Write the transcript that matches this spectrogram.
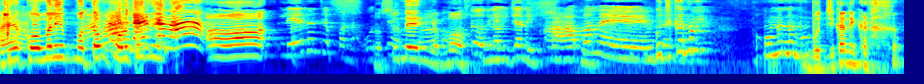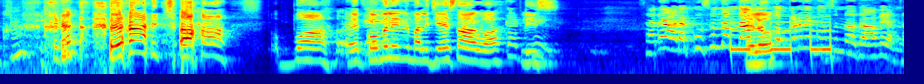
అదే కోమలి మొత్తం కొడుతుంది. వస్తుంది అమ్మో? పాపమే. బుజ్జికన్నా? బుజ్జికన్ ఇక్కడ! అబ్బా! కోమలి మళ్ళీ చేస్తా ఆగవా? ప్లీజ్. సరే ఆడ కూర్చుందాం నా Hello? ఒక్కడమే కూర్చున్నావు. దావే అన్న.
